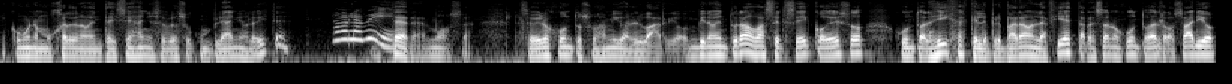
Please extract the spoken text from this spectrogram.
es como una mujer de 96 años se ve su cumpleaños, ¿la viste? No, no la vi. Era hermosa. La celebró junto a sus amigos en el barrio. En Bienaventurados va a hacerse eco de eso junto a las hijas que le prepararon la fiesta, rezaron junto al rosario,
